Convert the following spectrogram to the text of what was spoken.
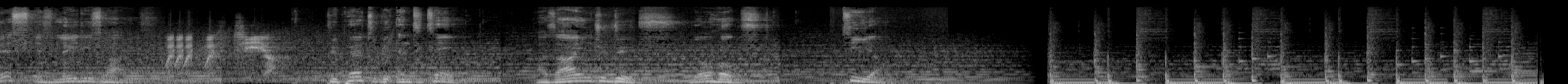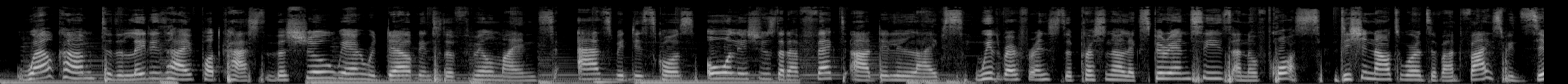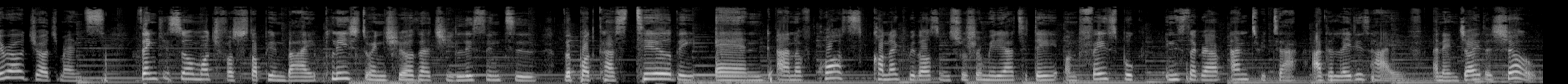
This is Ladies Hive. with, with, with Tia. Prepare to be entertained as I introduce your host, Tia. Welcome to the Ladies Hive podcast, the show where we delve into the female minds as we discuss all issues that affect our daily lives with reference to personal experiences and, of course, dishing out words of advice with zero judgments. Thank you so much for stopping by. Please to ensure that you listen to the podcast till the end and, of course, connect with us on social media today on Facebook, Instagram, and Twitter at the Ladies Hive and enjoy the show.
